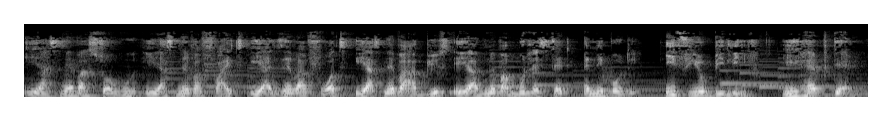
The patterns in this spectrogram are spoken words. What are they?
he has never struggled, he has never fight, he has never fought, he has never abused, he has never molested anybody. If you believe, he helped them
